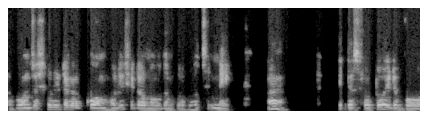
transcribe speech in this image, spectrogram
আর পঞ্চাশ কোটি টাকার কম হলে সেটা অনুমোদন করবে হচ্ছে নেক হ্যাঁ? এটা ছোট, এটা বড়।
